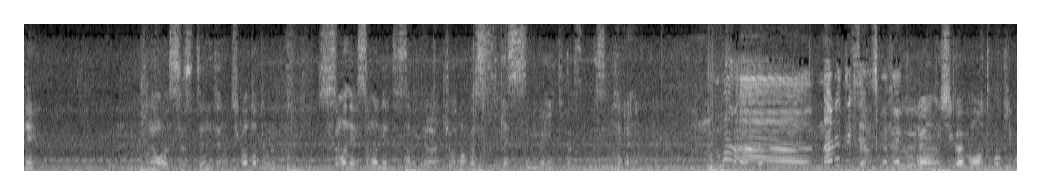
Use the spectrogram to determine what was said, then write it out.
ね。昨日はす全然時間経っても進まねえ進まねえって言ってたんだけど、はい今日なんかすげえ進みがいい気がするんですよね。まあ慣れてきたんですかねこ空連の市街もうあと5キロ。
